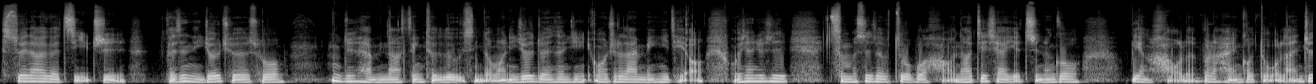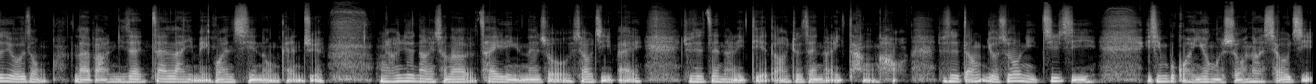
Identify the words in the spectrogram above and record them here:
衰到一个极致，可是你就觉得说。你就 have nothing to lose，你懂吗？你就是人生已经，我就烂命一条。我现在就是什么事都做不好，然后接下来也只能够变好了，不然还能够多烂。就是有一种来吧，你再再烂也没关系的那种感觉。然后就让你想到蔡依林的那首《消极白》，就是在哪里跌倒就在哪里躺好。就是当有时候你积极已经不管用的时候，那消极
